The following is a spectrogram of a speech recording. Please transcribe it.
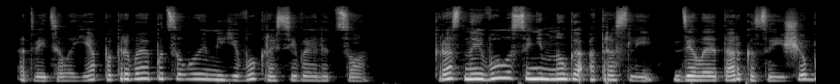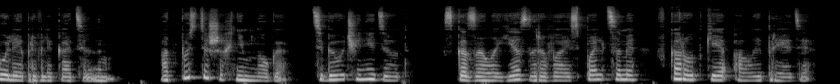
– ответила я, покрывая поцелуями его красивое лицо. Красные волосы немного отросли, делая Таркаса еще более привлекательным. «Отпустишь их немного? Тебе очень идет», — сказала я, зарываясь пальцами в короткие алые пряди.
